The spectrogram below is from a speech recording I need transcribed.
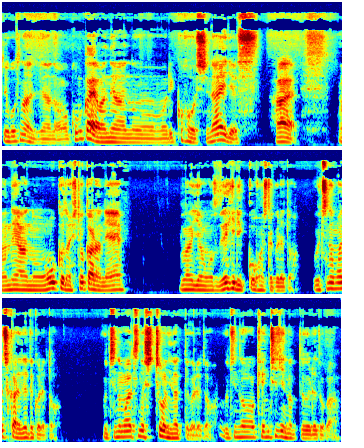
ということなんでね、あの、今回はね、あの、立候補しないです。はい。まあね、あの、多くの人からね、ブライアンをぜひ立候補してくれと。うちの町から出てくれと。うちの町の市長になってくれと。うちの県知事になってくれとか、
